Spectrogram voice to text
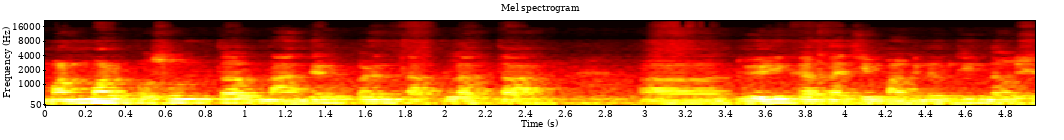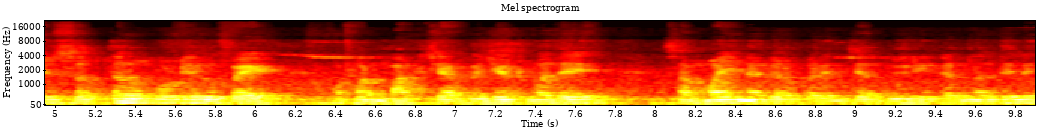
मनमाडपासून तर नांदेडपर्यंत आपला आता अं, दुहेरीकरणाची मागणी होती. नऊशे सत्तर कोटी रुपये आपण मागच्या बजेटमध्ये संभाजीनगरपर्यंतच्या दुहेरीकरणाला दिले.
